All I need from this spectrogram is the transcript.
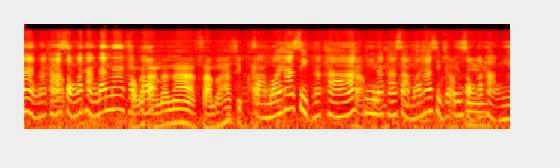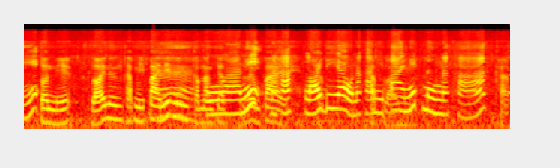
ากนะครัคะบ สองกระถางด้านหน้าครัสบองกระถางด้านหน้าสามร้อยห้าสิบครับ 350 นะคะ ครับนี่นะคะ 350 จะเป็นครับ2กระถางนี้ต้นนี้ร้อยหนึ่งครับ มีป้ายนิดนึงอ่ากำลังตัจะวนี้เริ่มป้าย นะคะร้อยเดียวนะคะ ครับมีป้ายร้อย นิดนึงนะคะครับ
